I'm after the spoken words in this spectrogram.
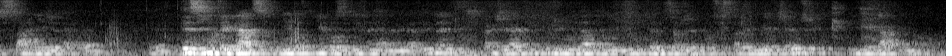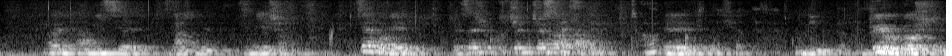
w stanie, że tak powiem, e, dezintegracji, nie, nie pozytywnej, ale Także jak niektórzy niedawno mówili w telewizorze, że powstały wielkie i niegardne nowe. No i ambicje znacznie zmniejszone. Chcę powiedzieć, że zeszły Cze- Czesław Czapek e, był gościem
